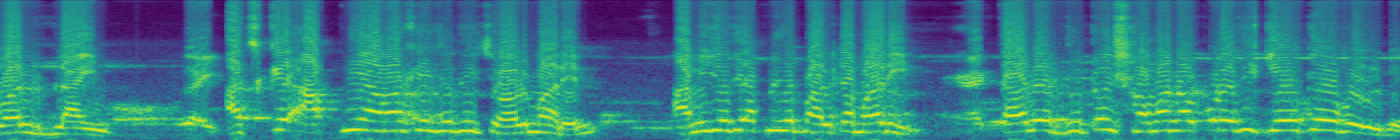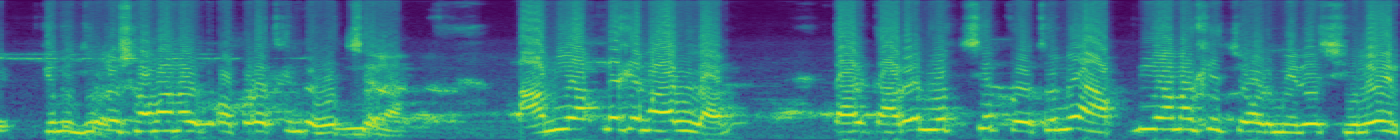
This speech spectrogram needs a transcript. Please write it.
world blind আজকে আপনি আমাকে যদি চর মারেন আমি যদি আপনাকে পাল্টা মারি তাহলে দুটোই সমান অপরাধী কেউ কেউ বলবে কিন্তু দুটো সমান অপরাধ কিন্তু হচ্ছে না। আমি আপনাকে মারলাম তার কারণ হচ্ছে প্রথমে আপনি আমাকে চর মেরেছিলেন।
